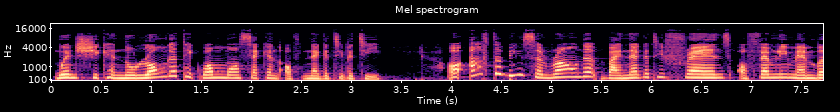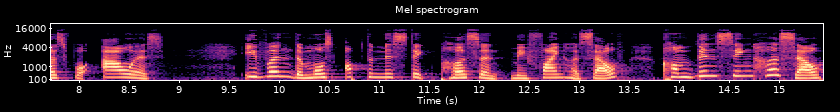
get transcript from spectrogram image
when she can no longer take one more second of negativity. Or after being surrounded by negative friends or family members for hours, even the most optimistic person may find herself convincing herself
